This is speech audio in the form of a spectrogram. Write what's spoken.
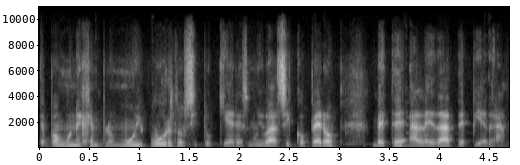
Te pongo un ejemplo muy burdo si tú quieres, muy básico, pero vete a la edad de piedra.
